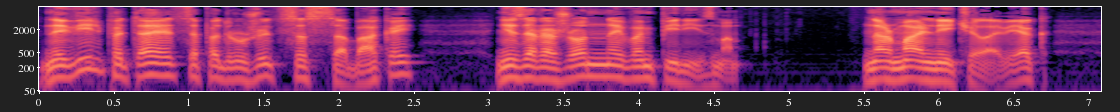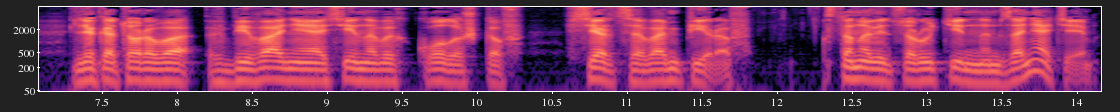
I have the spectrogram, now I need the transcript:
Невиль пытается подружиться с собакой, не зараженной вампиризмом. Нормальный человек, для которого вбивание осиновых колышков в сердце вампиров становится рутинным занятием,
